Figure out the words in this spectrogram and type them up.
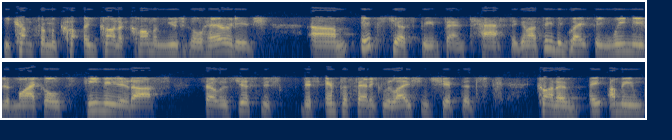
You come from a, co- a kind of common musical heritage. Um, it's just been fantastic. And I think the great thing we needed Michael, he needed us. So it was just this this empathetic relationship that's kind of, I mean,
